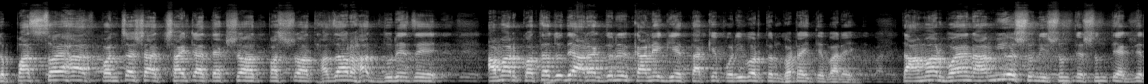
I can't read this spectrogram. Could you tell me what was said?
তো পাঁচ, ছয় হাত, পঞ্চাশ হাত, ষাট হাত, একশো হাত, পাঁচশো হাত, হাজার হাত দূরে যে আমার কথা যদি আর একজনের কানে গিয়ে তাকে পরিবর্তন ঘটাইতে পারে, তা আমার বয়ান আমিও শুনি, শুনতে শুনতে একদিন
